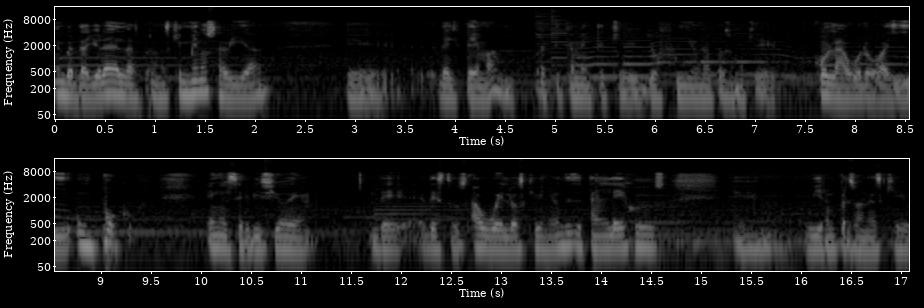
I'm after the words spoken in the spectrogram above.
En verdad yo era de las personas que menos sabía eh, del tema, prácticamente que yo fui una persona que colaboró ahí un poco en el servicio de, de, estos abuelos que vinieron desde tan lejos. Eh, hubieron personas que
